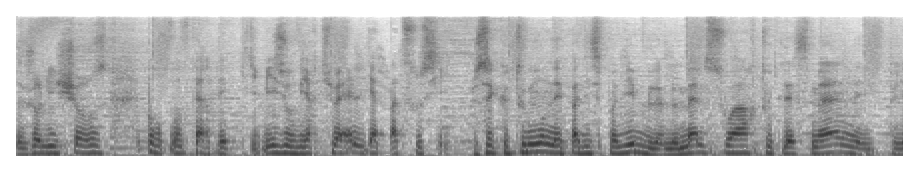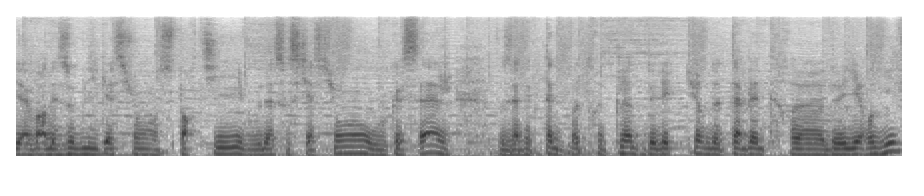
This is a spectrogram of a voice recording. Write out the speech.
de jolies choses, pour vous faire des petits bisous virtuels, il n'y a pas de souci. Je sais que tout le monde n'est pas disponible le même soir toutes les semaines, il peut y avoir des obligations sportives ou d'association ou que sais-je. Vous avez peut-être votre club de lecture de tablettes euh, de hiéroglyphes,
